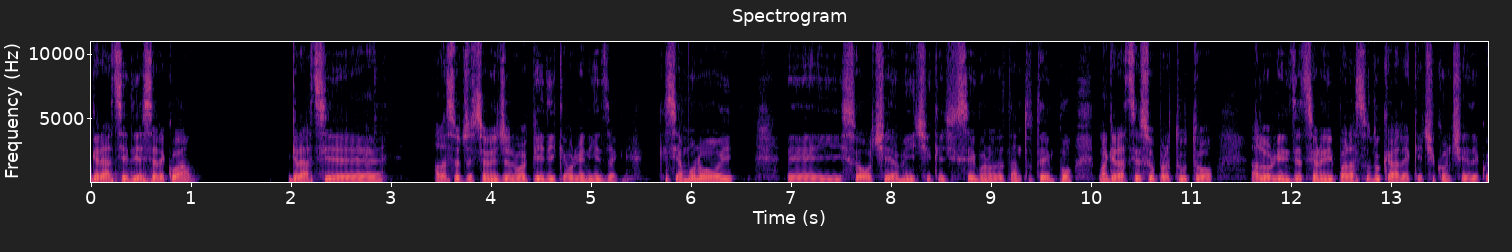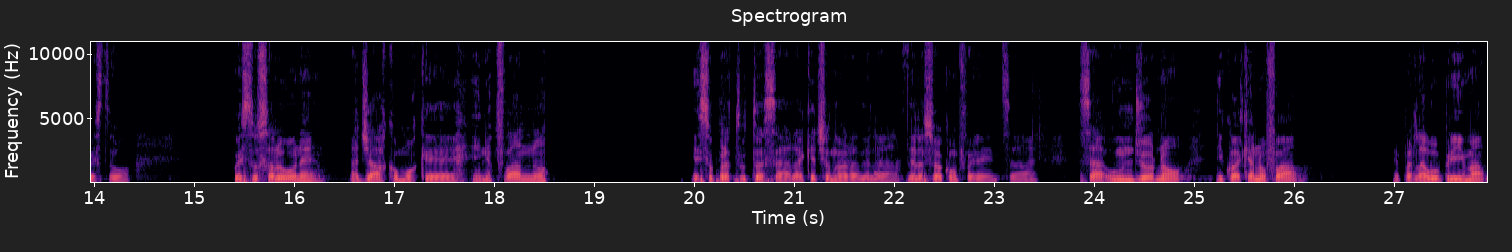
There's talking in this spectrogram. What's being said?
Grazie di essere qua, grazie all'Associazione Genova Piedi che organizza, che siamo noi, e i soci e amici che ci seguono da tanto tempo, ma grazie soprattutto all'organizzazione di Palazzo Ducale che ci concede questo, questo salone, a Giacomo che ne fanno e soprattutto a Sara che ci onora della, della sua conferenza. Eh. Un giorno di qualche anno fa, ne parlavo prima,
